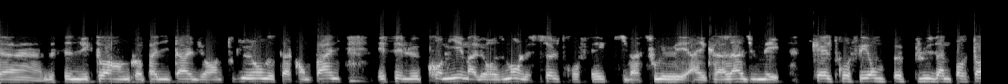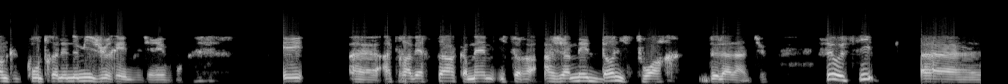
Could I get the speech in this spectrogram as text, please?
euh, de cette victoire en Coppa d'Italie durant tout le long de sa campagne. Et c'est le premier malheureusement le seul trophée qui va soulever avec la Lazio. Mais quel trophée on peut plus important que contre l'ennemi juré me direz-vous? Et euh, à travers ça quand même il sera à jamais dans l'histoire de la Lazio c'est aussi euh,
